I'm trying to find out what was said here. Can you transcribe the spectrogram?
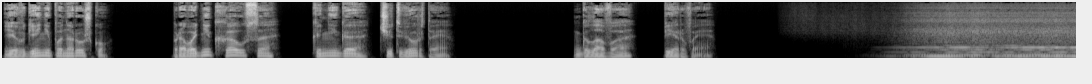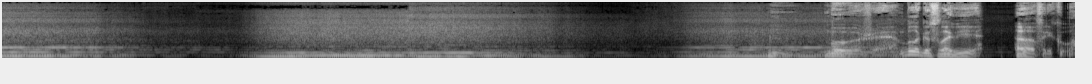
Евгений Понарошку. Проводник хаоса. Книга четвертая. Глава первая. «Боже, благослови Африку!»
